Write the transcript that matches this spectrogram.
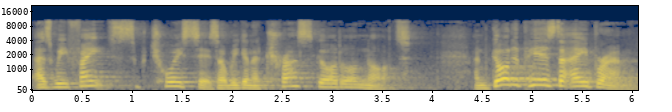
As we face choices, are we going to trust God or not? And God appears to Abraham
